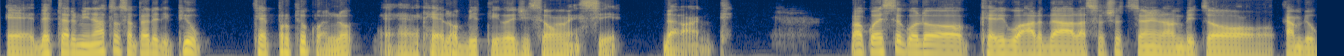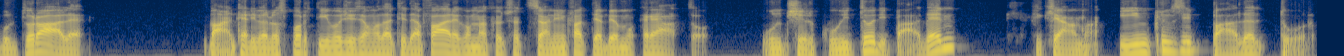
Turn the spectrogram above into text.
e determinato a sapere di più, che è proprio quello eh, che è l'obiettivo che ci siamo messi davanti ma questo è quello che riguarda l'associazione in ambito cambio culturale, ma anche a livello sportivo ci siamo dati da fare come associazione. Infatti abbiamo creato un circuito di padel che si chiama Inclusive Padel Tour.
